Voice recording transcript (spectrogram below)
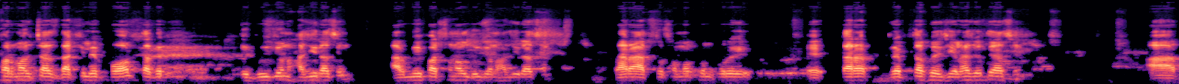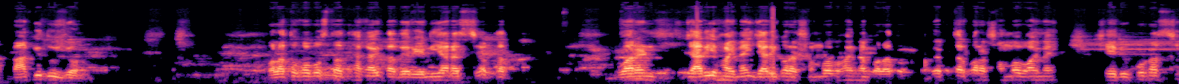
ফরমাল চার্জ দাখিলের পর তাদের এই দুইজন হাজির আছেন আর্মি পার্সোনাল দুইজন হাজির আছেন। তারা আত্মসমর্পণ করে তারা গ্রেপ্তার হয়ে জেল হাজতে আছে। আর বাকি দুইজন, পলাতক অবস্থা থাকায় তাদের এনিয়ার আসছে অর্থাৎ ওয়ারেন্ট জারি হয় নাই, জারি করা সম্ভব হয় না, পলাতক গ্রেপ্তার করা সম্ভব হয় নাই, সেই রিপোর্ট আসছে।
